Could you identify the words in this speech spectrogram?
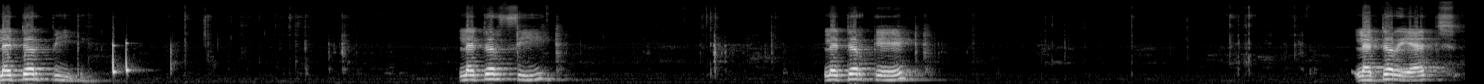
Letter P. Letter C. Letter K. Letter H.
